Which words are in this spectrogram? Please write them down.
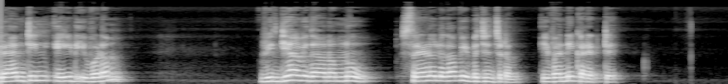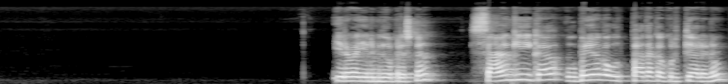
గ్రాంటిన్ ఎయిడ్ ఇవ్వడం విద్యా విధానంను శ్రేణులుగా విభజించడం. ఇవన్నీ కరెక్టే. ఇరవై ఎనిమిదవ ప్రశ్న. సాంఘిక ఉపయోగ ఉత్పాదక కృత్యాలను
